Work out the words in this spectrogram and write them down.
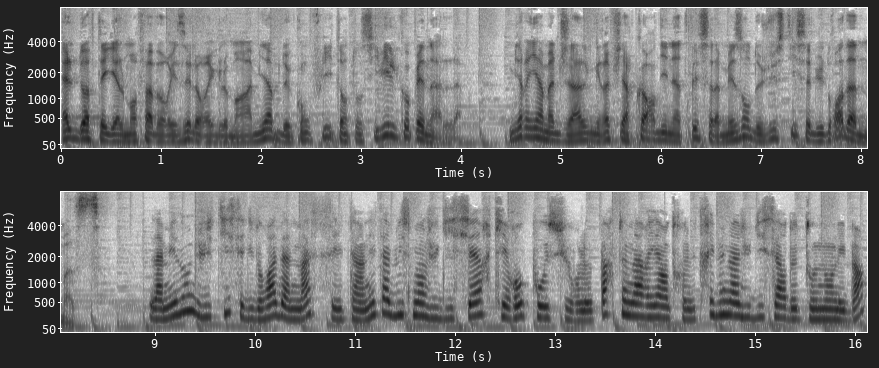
Elles doivent également favoriser le règlement amiable de conflits tant au civil qu'au pénal. Myriam Adjal, greffière coordinatrice à la Maison de justice et du droit d'Annemasse. La Maison de justice et du droit d'Annemasse, c'est un établissement judiciaire qui repose sur le partenariat entre le tribunal judiciaire de Tonon-les-Bains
